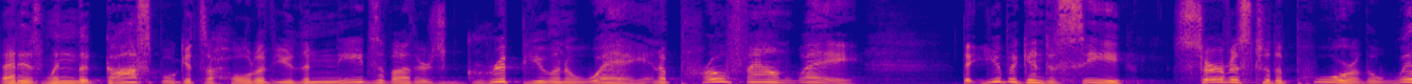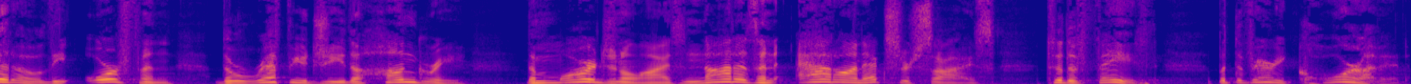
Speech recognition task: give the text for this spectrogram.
that is, when the gospel gets a hold of you, the needs of others grip you in a way, in a profound way, that you begin to see service to the poor, the widow, the orphan, the refugee, the hungry, the marginalized, not as an add on exercise to the faith, but the very core of it.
